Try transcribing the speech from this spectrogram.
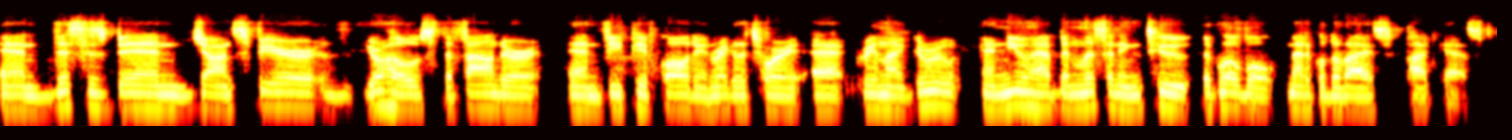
And this has been John Speer, your host, the founder and VP of Quality and Regulatory at Greenlight Guru. And you have been listening to the Global Medical Device Podcast.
